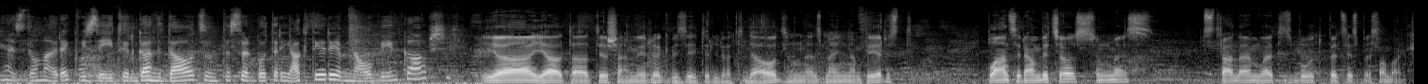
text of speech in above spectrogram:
Jā, es domāju, rekvizīti ir gana daudz, un tas varbūt arī aktieriem nav vienkārši. Jā, jā tā tiešām ir. Rekvizīti ir ļoti daudz, un mēs mēģinām pierast. Plāns ir ambiciozs, un mēs strādājam, lai tas būtu pēc iespējas labāk.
